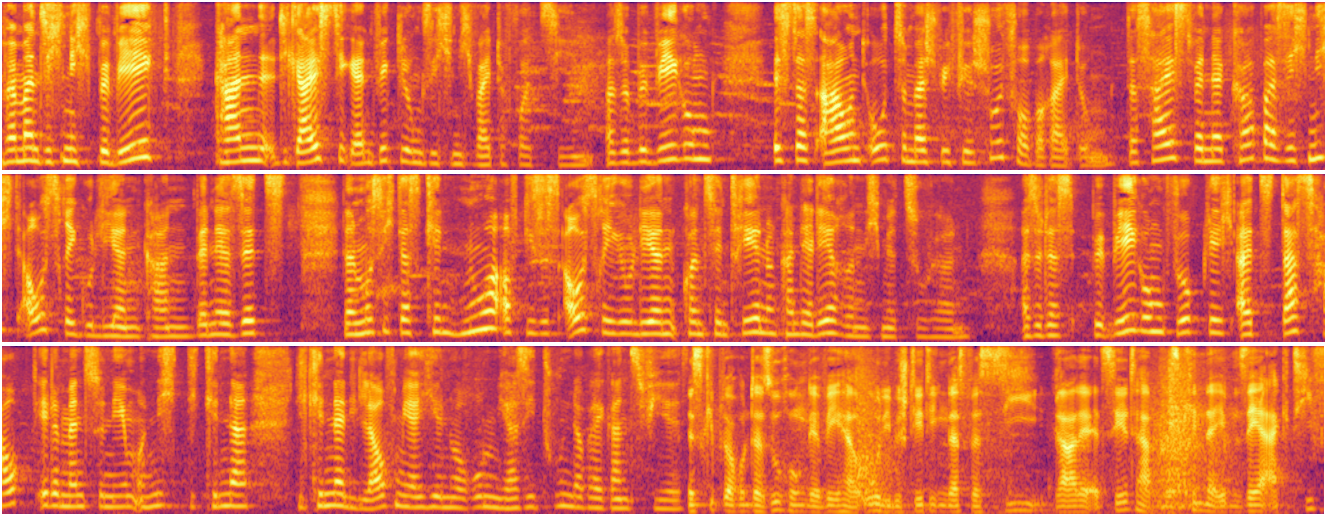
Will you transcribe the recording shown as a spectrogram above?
Wenn man sich nicht bewegt, kann die geistige Entwicklung sich nicht weiter vollziehen. Also Bewegung ist das A und O zum Beispiel für Schulvorbereitungen. Das heißt, wenn der Körper sich nicht ausregulieren kann, wenn er sitzt, dann muss sich das Kind nur auf dieses Ausregulieren konzentrieren und kann der Lehrerin nicht mehr zuhören. Also das Bewegung wirklich als das Hauptelement zu nehmen und nicht die Kinder, die Kinder, die laufen ja hier nur rum, ja, sie tun dabei ganz viel. Es gibt auch Untersuchungen der WHO, die bestätigen das, was Sie gerade erzählt haben, dass Kinder eben sehr aktiv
